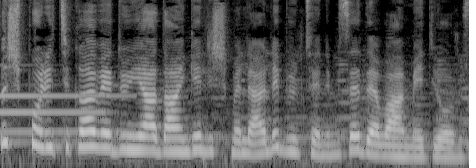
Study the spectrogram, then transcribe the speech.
Dış politika ve dünyadan gelişmelerle bültenimize devam ediyoruz.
